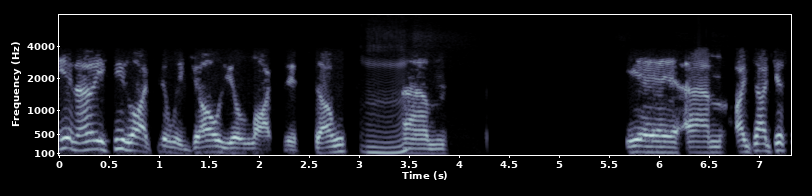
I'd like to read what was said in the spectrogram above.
you know, if you like Billy Joel, you'll like this song. Mhm. Um, yeah, um, I, I just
